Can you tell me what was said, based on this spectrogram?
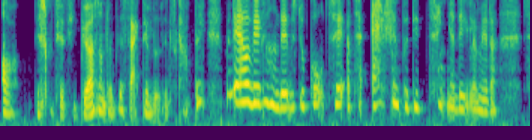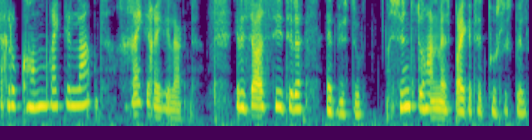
og jeg skulle til at sige, gør som der bliver sagt, det lyder lidt skræmt, ikke? Men det er jo i virkeligheden det, hvis du er god til at tage action på de ting, jeg deler med dig, så kan du komme rigtig langt, rigtig, rigtig langt. Jeg vil så også sige til dig, at hvis du synes, du har en masse brikker til et puslespil.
